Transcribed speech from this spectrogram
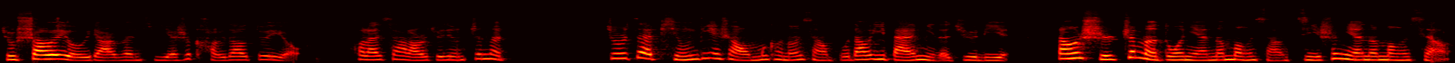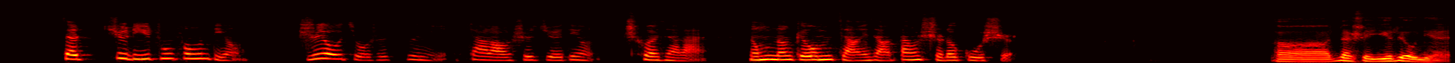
就稍微有一点问题，也是考虑到队友。后来夏老师决定，真的就是在平地上，我们可能想不到一百米的距离，当时这么多年的梦想，几十年的梦想，在距离珠峰顶只有九十四米，夏老师决定撤下来。能不能给我们讲一讲当时的故事？啊、那是一六年，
